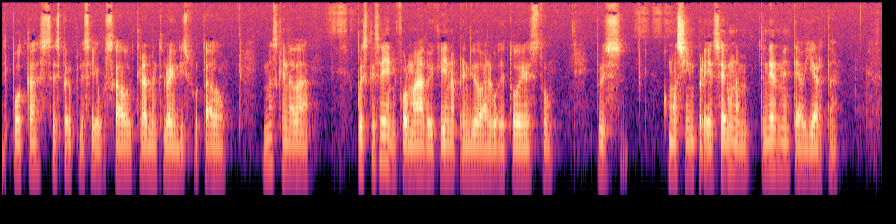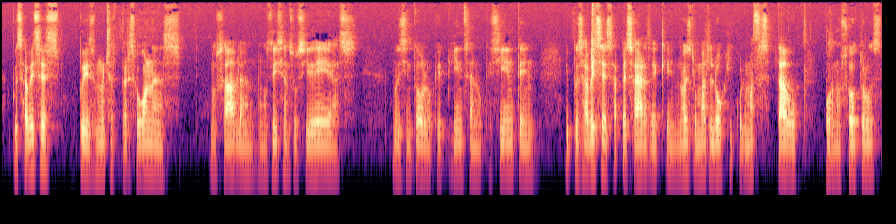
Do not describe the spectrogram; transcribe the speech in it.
el podcast, espero que les haya gustado y que realmente lo hayan disfrutado y más que nada, pues que se hayan informado y que hayan aprendido algo de todo esto. Pues como siempre, ser una, tener mente abierta. Pues a veces, pues muchas personas nos hablan, nos dicen sus ideas, nos dicen todo lo que piensan, lo que sienten. Y pues a veces, a pesar de que no es lo más lógico, lo más aceptado por nosotros,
